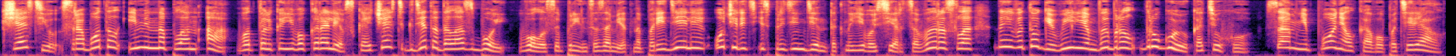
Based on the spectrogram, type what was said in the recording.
К счастью, сработал именно план А, вот только его королевская часть где-то дала сбой, волосы принца заметно поредели, очередь из претенденток на его сердце выросла, да и в итоге Уильям выбрал другую Катюху. Сам не понял, кого потерял.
